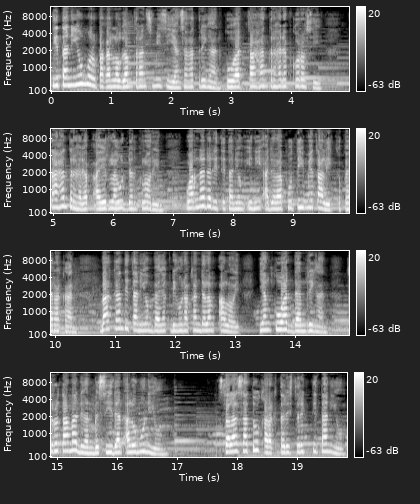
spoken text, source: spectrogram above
Titanium merupakan logam transmisi yang sangat ringan, kuat, tahan terhadap korosi, tahan terhadap air laut dan klorin. Warna dari titanium ini adalah putih metalik keperakan. Bahkan titanium banyak digunakan dalam alloy yang kuat dan ringan, terutama dengan besi dan aluminium. Salah satu karakteristik titanium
